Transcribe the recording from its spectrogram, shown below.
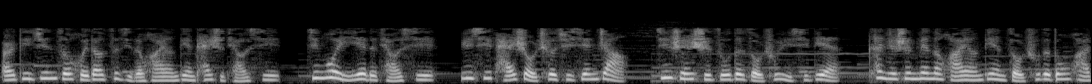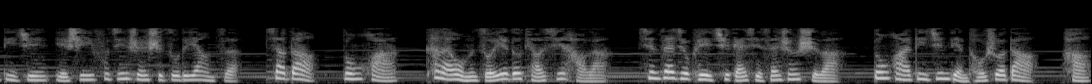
而帝君则回到自己的华阳殿开始调息。经过一夜的调息，玉溪抬手撤去仙杖，精神十足的走出羽溪殿，看着身边的华阳殿走出的东华帝君，也是一副精神十足的样子，笑道：“东华，看来我们昨夜都调息好了，现在就可以去改写三生石了。”东华帝君点头说道：“好。”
